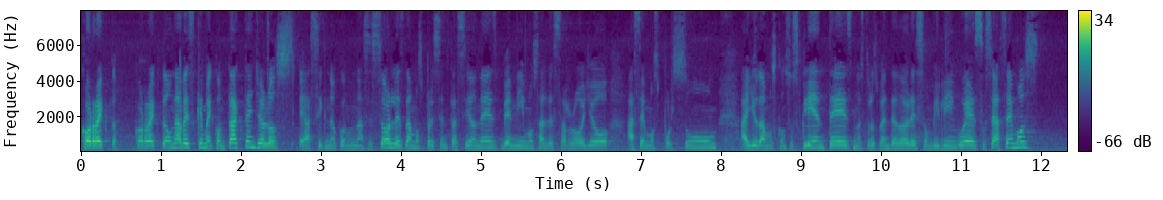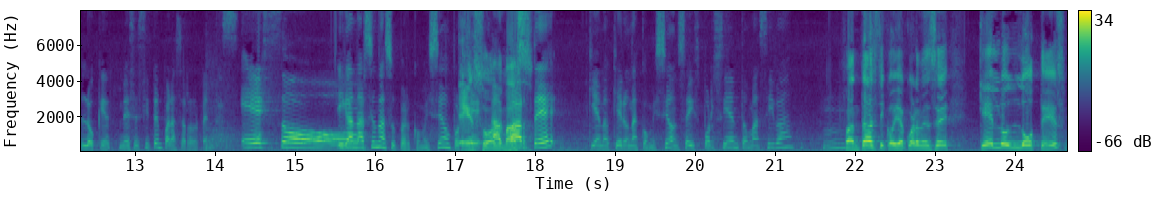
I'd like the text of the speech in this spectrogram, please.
Correcto, correcto. Una vez que me contacten, yo los eh, asigno con un asesor, les damos presentaciones, venimos al desarrollo, hacemos por Zoom, ayudamos con sus clientes, nuestros vendedores son bilingües, o sea, hacemos lo que necesiten para cerrar ventas. Eso. Y ganarse una super comisión, porque Eso, además. aparte, ¿quién no quiere una comisión? 6% masiva. mm, Fantástico, y acuérdense que los lotes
